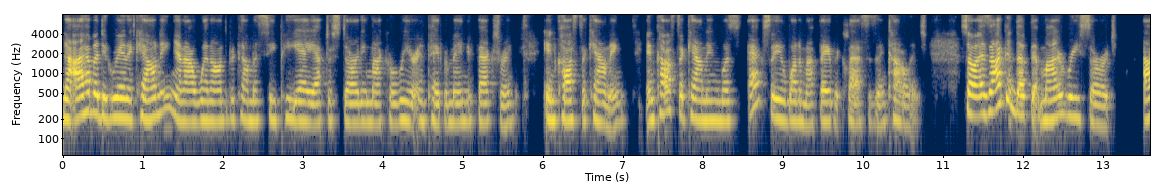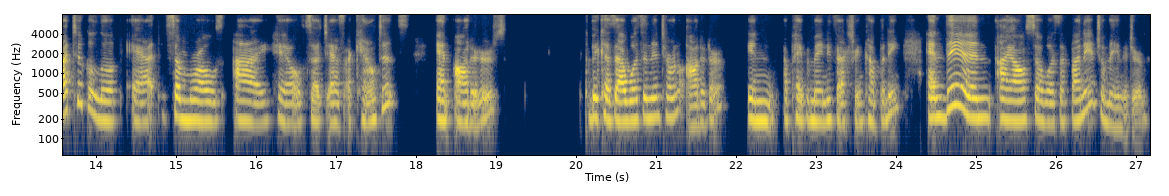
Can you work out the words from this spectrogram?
Now, I have a degree in accounting and I went on to become a CPA after starting my career in paper manufacturing in cost accounting. And cost accounting was actually one of my favorite classes in college. So, as I conducted my research, I took a look at some roles I held, such as accountants and auditors, because I was an internal auditor in a paper manufacturing company. And then I also was a financial manager.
